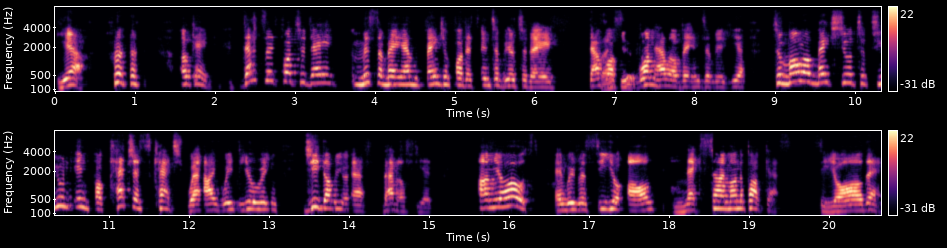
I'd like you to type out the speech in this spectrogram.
Yeah. Okay, that's it for today, Mr. Mayhem. Thank you for this interview today. That Thank was you. one hell of an interview here. Tomorrow, make sure to tune in for Catch as Catch, where I'm reviewing GWF Battlefield. I'm your host, and we will see you all next time on the podcast. See you all then.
